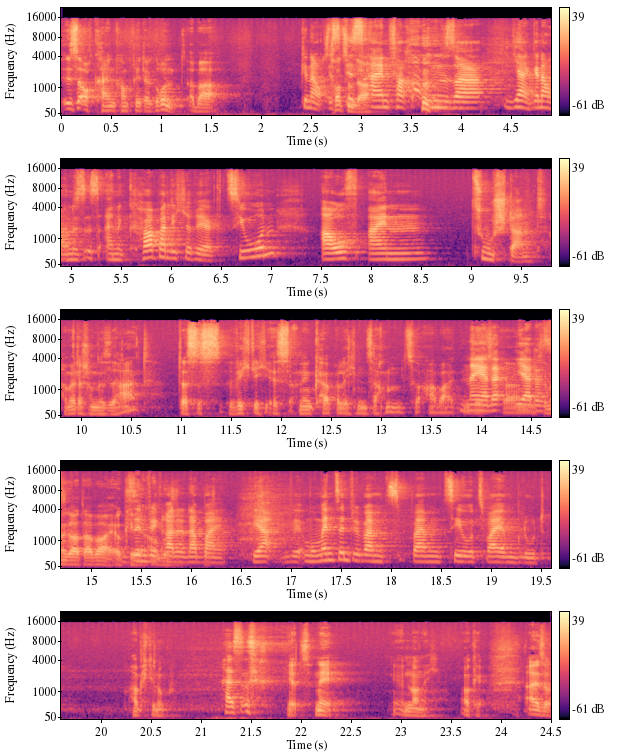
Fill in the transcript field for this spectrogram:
ist auch kein konkreter Grund. Aber Genau, es trotzdem ist da. einfach unser, ja genau, und es ist eine körperliche Reaktion auf einen Zustand. haben wir das schon gesagt, dass es wichtig ist, an den körperlichen Sachen zu arbeiten? Naja, da, sozusagen? ja, das sind wir gerade dabei. Okay, sind wir gerade dabei. Ja, wir, im Moment sind wir beim, beim CO2 im Blut. Habe ich genug. Hast du, Jetzt? Nee, noch nicht. Okay. Also,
